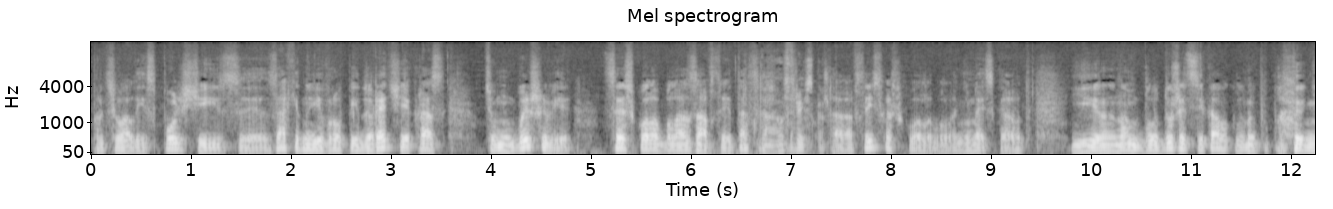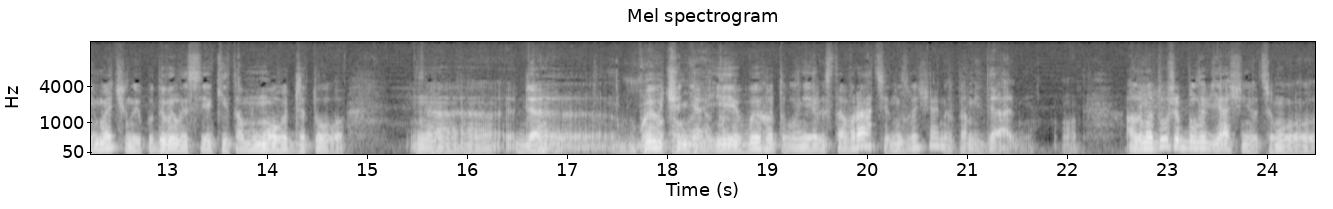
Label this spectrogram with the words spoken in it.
працювали із Польщі, із Західної Європи. І, до речі, якраз в цьому Бишеві це школа була з Австрії, так? Так, австрійська школа. Так, австрійська школа була, німецька. От, і нам було дуже цікаво, коли ми попали в Німеччину і подивилися, які там умови для того. е, Для е, вивчення і виготовлення і реставрації, ну, звичайно, там ідеальні. От. Але ми дуже були вдячні цьому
